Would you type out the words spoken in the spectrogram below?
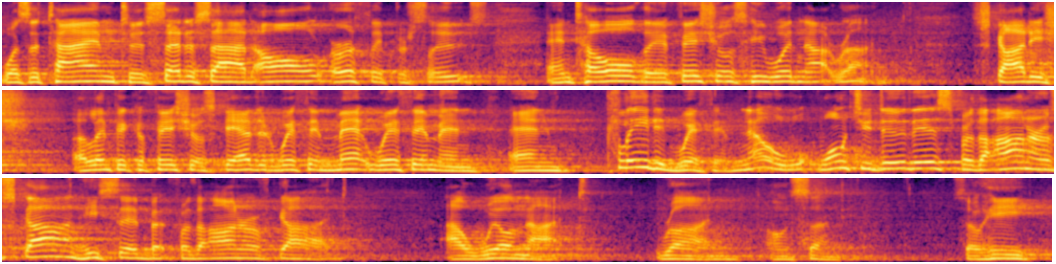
was a time to set aside all earthly pursuits and told the officials he would not run. Scottish Olympic officials gathered with him, met with him, and, and pleaded with him, No, won't you do this for the honor of Scotland? He said, But for the honor of God, I will not run on Sunday. So he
